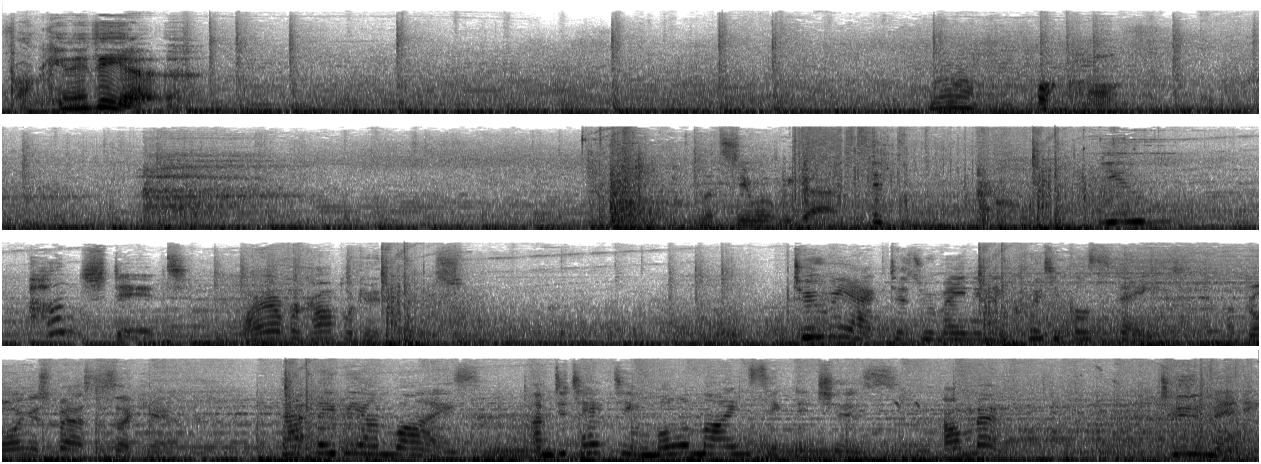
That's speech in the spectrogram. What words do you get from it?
Fucking idiot. Oh, fuck off. Let's see what we got. You punched it. Why overcomplicate things? Two reactors remain in a critical state. I'm going as fast as I can. That may be unwise. I'm detecting more mine signatures. How many? Too many.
